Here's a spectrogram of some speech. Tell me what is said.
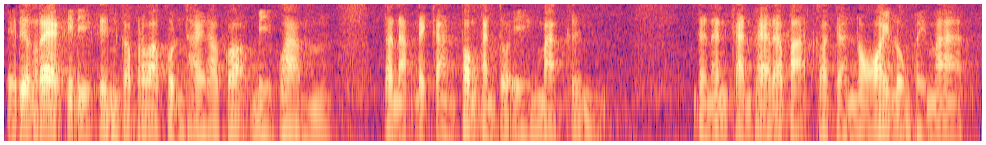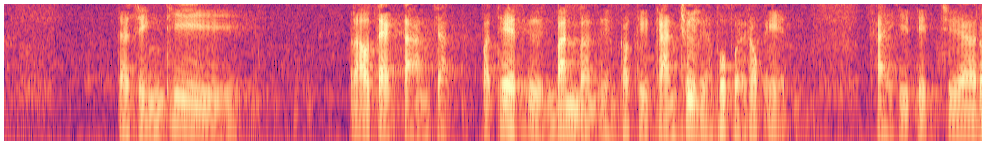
ในเรื่องแรกที่ดีขึ้นก็เพราะว่าคนไทยเราก็มีความตระหนักในการป้องกันตัวเองมากขึ้น ดังนั้นการแพร่ระบาดก็จะน้อยลงไปมาก แต่สิ่งที่เราแตกต่างจากประเทศอื่นบ้านเมืองอื่น ก็คือการช่วยเหลือผู้ป่วยโรคเอดส์ใครที่ติดเชื้อโร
